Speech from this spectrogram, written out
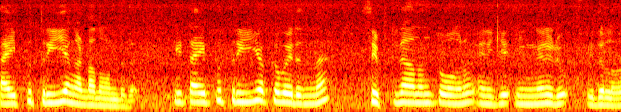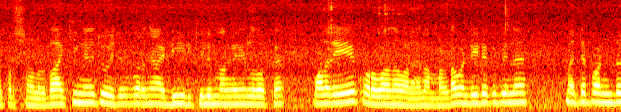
ടൈപ്പ് ത്രീ എങ്ങാണ്ടാന്ന് തോന്നുന്നത് ഈ ടൈപ്പ് ത്രീ ഒക്കെ വരുന്ന സ്വിഫ്റ്റിനാണെന്ന് തോന്നുന്നു എനിക്ക് ഇങ്ങനൊരു ഇതുള്ളത് പ്രശ്നമുള്ളത്. ബാക്കി ഇങ്ങനെ ചോദിച്ചപ്പോൾ പറഞ്ഞാൽ അടിയിരിക്കലും അങ്ങനെയുള്ളതൊക്കെ വളരെ കുറവാണെന്നാണ് പറഞ്ഞത്. നമ്മളുടെ വണ്ടിയിലൊക്കെ പിന്നെ മറ്റേ പണ്ട്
